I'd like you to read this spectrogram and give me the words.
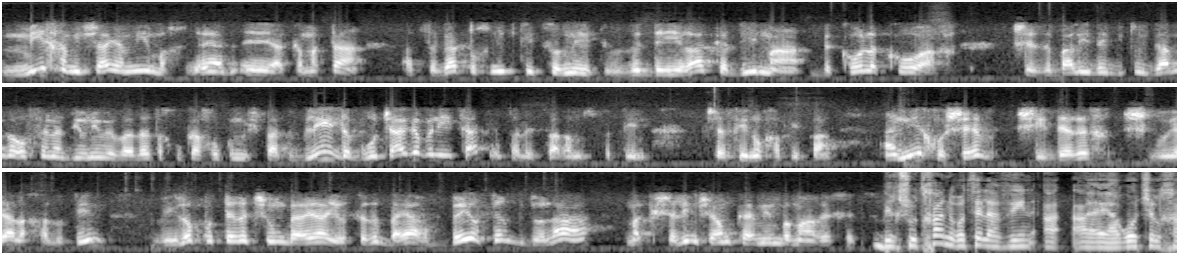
מחמישה ימים אחרי אה, הקמתה, הצגת תוכנית קיצונית ודהירה קדימה בכל הכוח, שזה בא לידי ביטוי גם באופן הדיונים בוועדת החוקה, חוק ומשפט, בלי הידברות, שאגב אני הצעתי אותה לשר המשפטים כשעשינו חפיפה. אני חושב שהיא דרך שגויה לחלוטין, והיא לא פותרת שום בעיה, היא יוצרת בעיה הרבה יותר גדולה מהכשלים שהיום קיימים במערכת. ברשותך אני רוצה להבין, ההערות שלך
